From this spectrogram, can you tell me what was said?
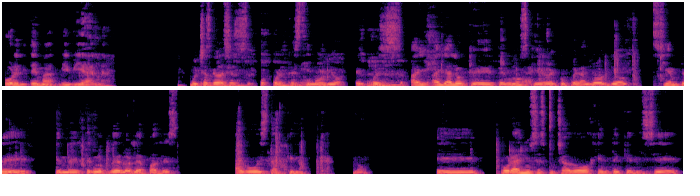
por el tema, Viviana. Muchas gracias por el testimonio. Eh, pues hay, hay algo que tenemos que ir recuperando. Yo siempre que me tengo la oportunidad de hablarle a padres, hago esta crítica, ¿no? Eh, por años he escuchado a gente que dice,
